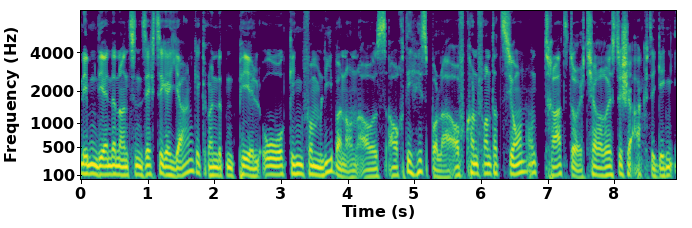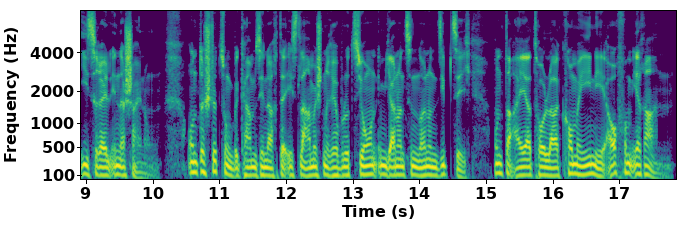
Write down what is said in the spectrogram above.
Neben der in den 1960er Jahren gegründeten PLO ging vom Libanon aus auch die Hisbollah auf Konfrontation und trat durch terroristische Akte gegen Israel in Erscheinung. Unterstützung bekam sie nach der Islamischen Revolution im Jahr 1979 unter Ayatollah Khomeini auch vom Iran.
